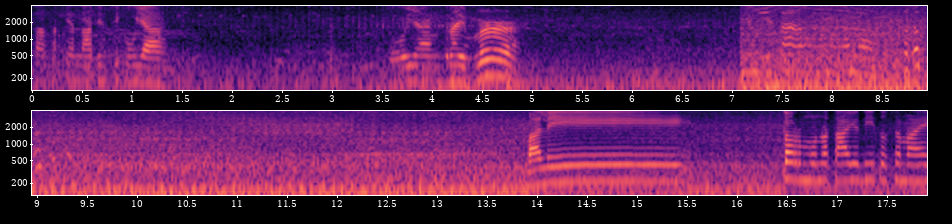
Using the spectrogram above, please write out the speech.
sasakyan natin si Kuya. Kuya ang driver. Yung isang ano, Bali, tour muna tayo dito sa may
